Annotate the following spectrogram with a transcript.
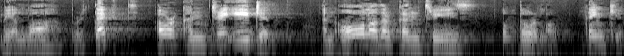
May Allah protect our country Egypt and all other countries of the world. Thank you.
